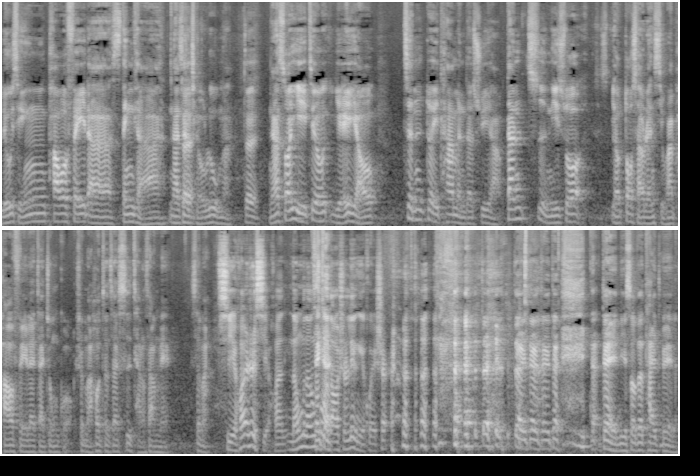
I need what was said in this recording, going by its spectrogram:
流行 Power Fade 的 Stinker 啊那些球路嘛，对，那所以就也有针对他们的需要，但是你说有多少人喜欢 Power Fade 呢？在中国是吗？或者在市场上面是吗？喜欢是喜欢，能不能这个做到是另一回事儿。对对对对对对对，你说的太对了。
